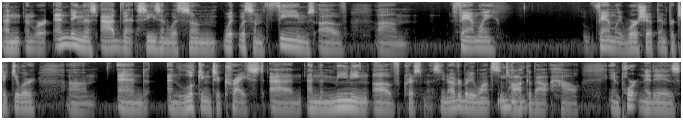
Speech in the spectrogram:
and, and we're ending this Advent season with some with, with some themes of um, family, family worship in particular, um, and and looking to Christ and and the meaning of Christmas. You know, everybody wants to talk about how important it is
